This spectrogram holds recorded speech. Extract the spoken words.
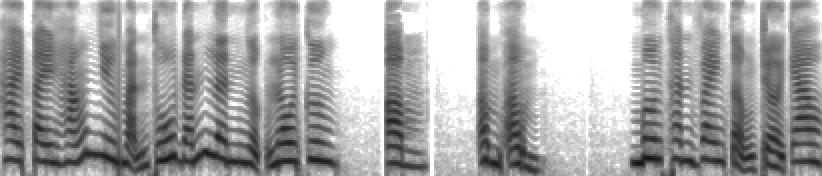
hai tay hắn như mảnh thú đánh lên ngực lôi cương. Ầm, ầm ầm. Mưa thanh vang tận trời cao.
